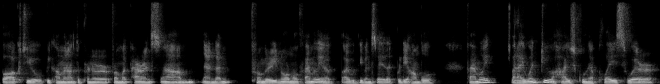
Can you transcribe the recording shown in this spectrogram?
bug to become an entrepreneur from my parents, um, and I'm from very normal family. I, I would even say that pretty humble family. But I went to a high school in a place where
